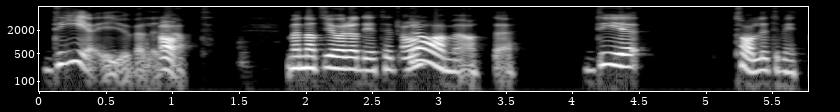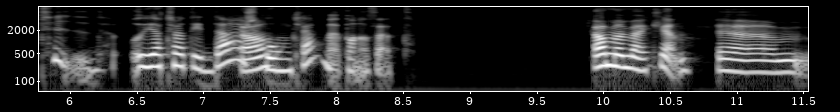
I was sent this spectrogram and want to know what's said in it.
Det är ju väldigt ja. lätt. Men att göra det till ett ja. bra möte, det tar lite mer tid. Och jag tror att det är där ja. skon klämmer på något sätt. Ja men verkligen. Um,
